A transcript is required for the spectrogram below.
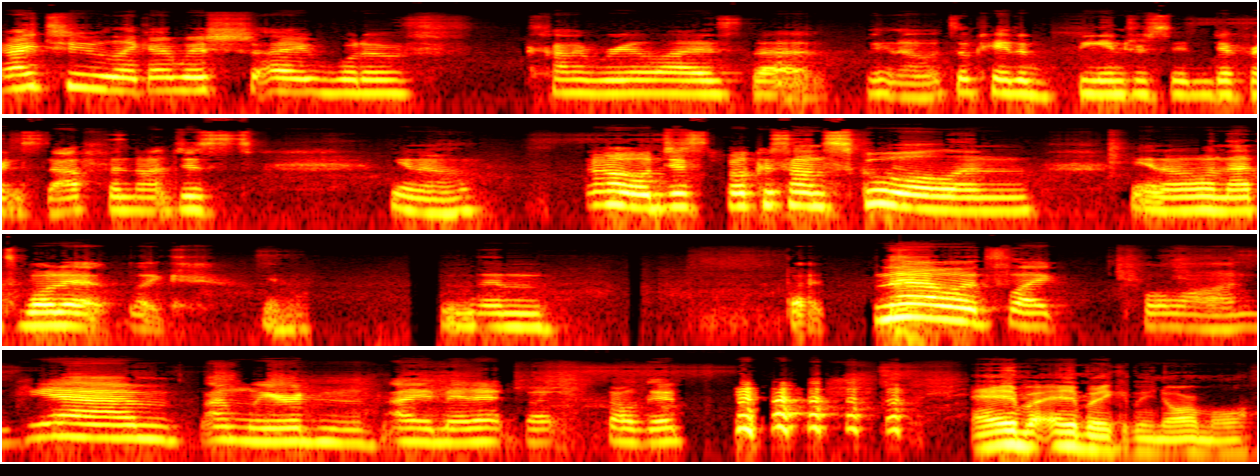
I too like I wish I would have kind of realized that, you know, it's okay to be interested in different stuff and not just, you know, oh, just focus on school and you know, and that's about it. Like, you know, and then, but now it's like full on. Yeah, I'm I'm weird and I admit it, but it's all good. anybody, anybody can be normal.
